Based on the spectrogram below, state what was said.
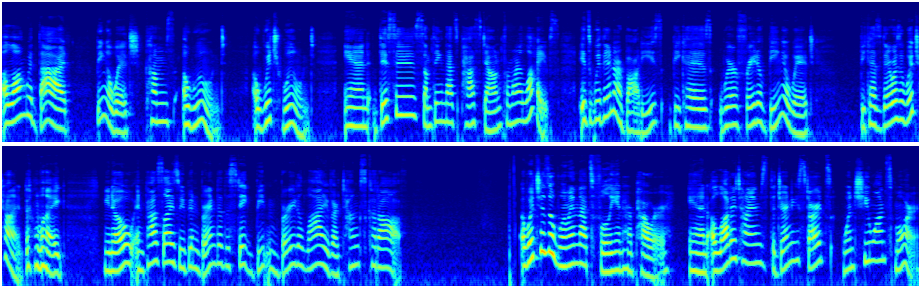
along with that, being a witch comes a wound, a witch wound. And this is something that's passed down from our lives. It's within our bodies because we're afraid of being a witch because there was a witch hunt. like, you know, in past lives, we've been burned at the stake, beaten, buried alive, our tongues cut off. A witch is a woman that's fully in her power. And a lot of times, the journey starts when she wants more.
